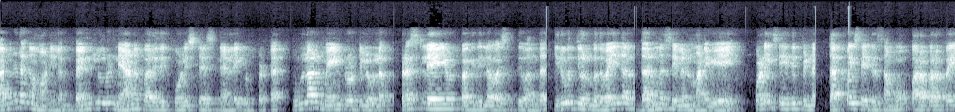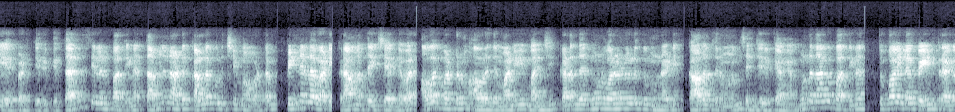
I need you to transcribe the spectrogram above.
கர்நாடக மாநிலம் பெங்களூரு ஞானபாரதி போலீஸ் ஸ்டேஷன் எல்லைக்குட்பட்ட உள்ளால் மெயின் ரோட்டில் உள்ள பிரஸ் லேஅவுட் பகுதியில் வசித்து வந்த இருபத்தி ஒன்பது வயதான தர்மசீலன் மனைவியை கொலை செய்து பின்னர் தற்கொலை செய்த சம்பவம் பரபரப்பை ஏற்படுத்தியிருக்கு. தர்மசீலன் பாத்தீங்கன்னா தமிழ்நாடு கள்ளக்குறிச்சி மாவட்டம் பின்னலவாடி கிராமத்தை சேர்ந்தவர். அவர் மற்றும் அவரது மனைவி மஞ்சி கடந்த மூணு வருடங்களுக்கு முன்னாடி காதல் திருமணம் செஞ்சிருக்காங்க. முன்னதாக பாத்தீங்கன்னா துபாயில பெயிண்டராக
